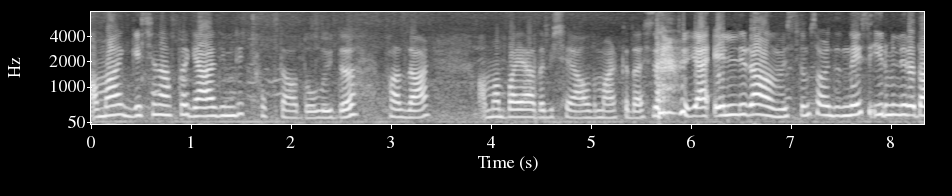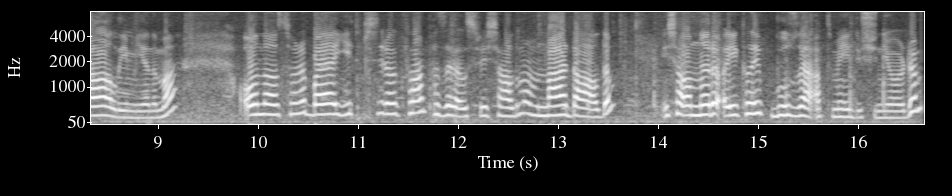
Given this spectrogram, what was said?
Ama geçen hafta geldiğimde çok daha doluydu pazar. Ama bayağı da bir şey aldım arkadaşlar. yani 50 lira almıştım. Sonra dedim neyse 20 lira daha alayım yanıma. Ondan sonra bayağı 70 liralık falan pazar alışveriş aldım ama nar da aldım. İnşallah onları ayıklayıp buzluğa atmayı düşünüyorum.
